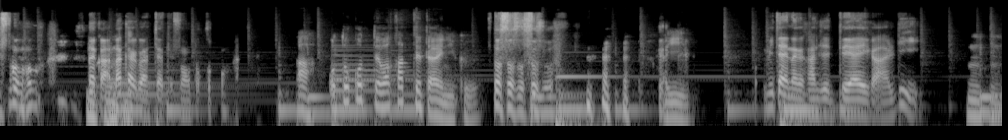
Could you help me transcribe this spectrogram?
そのなんか仲良くなっちゃって、その男と。あ、男って分かってて会いに行く？そうそうそうそういい。みたいな感じで出会いがあり、うんうん。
